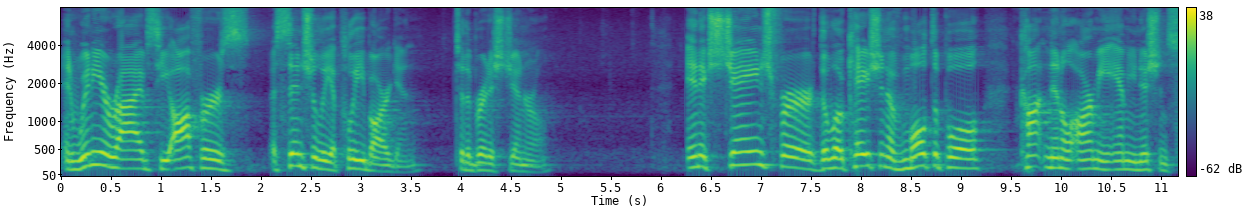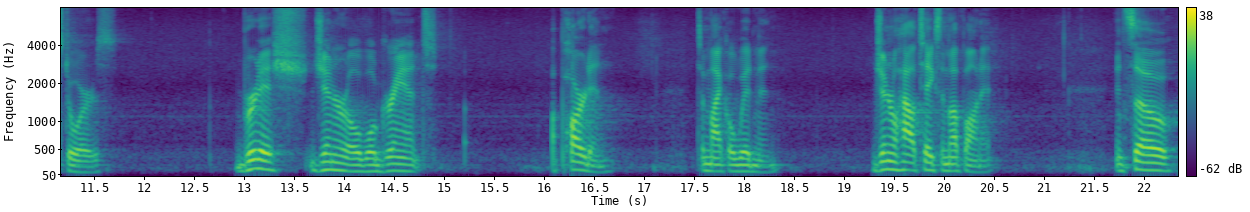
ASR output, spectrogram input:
And when he arrives, he offers essentially a plea bargain to the British general. In exchange for the location of multiple Continental Army ammunition stores, British general will grant a pardon to Michael Widman. General Howe takes him up on it. And so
